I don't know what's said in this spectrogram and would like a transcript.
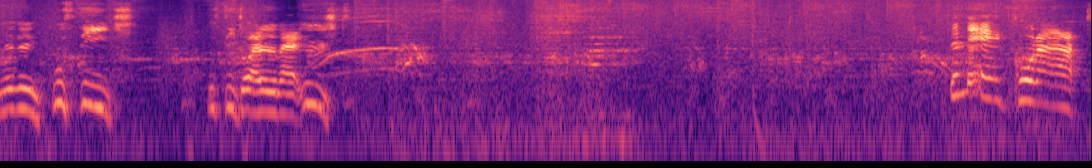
Jövünk, pusztíts! Pusztító erővel, üst! De ne korát!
